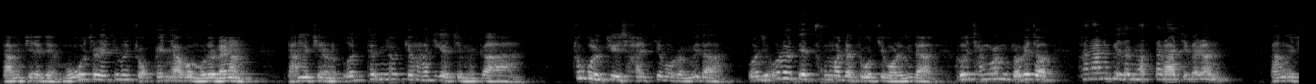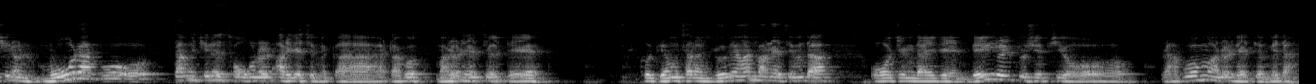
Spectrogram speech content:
당신에게 무엇을 해주면 좋겠냐고 물으면은 당신은 어떤 요청을 하시겠습니까? 죽을지 살지 모릅니다. 언제 어느 때 총 맞아 죽을지 모릅니다. 그 상황 속에서 하나님께서 나타나시면은 당신은 뭐라고 당신의 소원을 알겠습니까? 라고 말을 했을 때 그 병사는 유명한 말을 했습니다. 오직 나에게 내일을 주십시오. 라고 말을 했습니다.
